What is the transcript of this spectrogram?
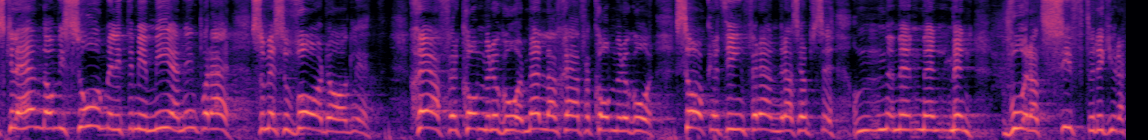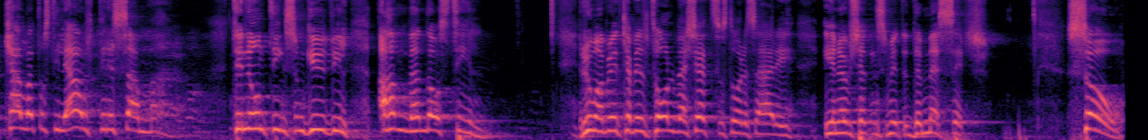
Vad skulle hända om vi såg med lite mer mening på det här som är så vardagligt? Chefer kommer och går, mellanchefer kommer och går. Saker och ting förändras. Men, men, men, men vårt syfte och det Gud har kallat oss till är alltid detsamma. Till någonting som Gud vill använda oss till. Romarbrevet kapitel 12, vers 1 så står det så här i, i en översättning som heter The Message. So,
